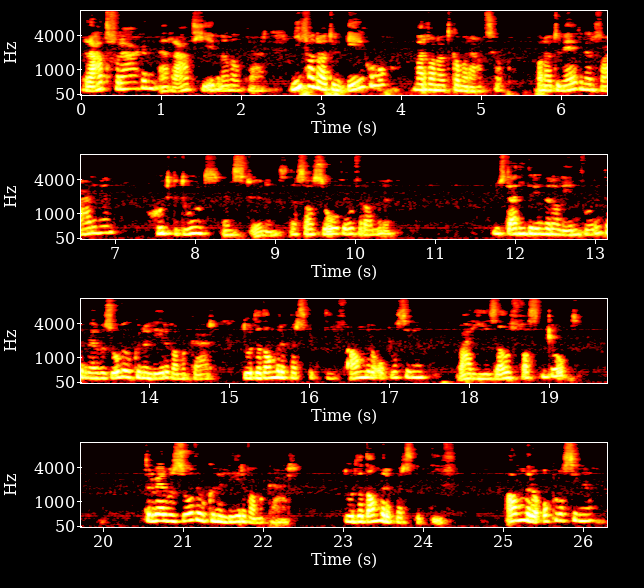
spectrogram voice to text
Raad vragen en raad geven aan elkaar. Niet vanuit hun ego, maar vanuit kameraadschap. Vanuit hun eigen ervaringen, goed bedoeld en steunend. Dat zou zoveel veranderen. Nu staat iedereen er alleen voor, terwijl we zoveel kunnen leren van elkaar. Door dat andere perspectief, andere oplossingen waar je jezelf vastloopt. Terwijl we zoveel kunnen leren van elkaar. Door dat andere perspectief, andere oplossingen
